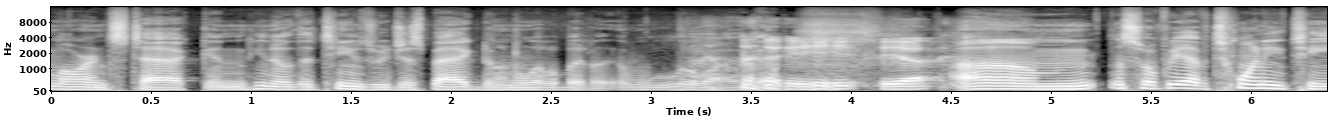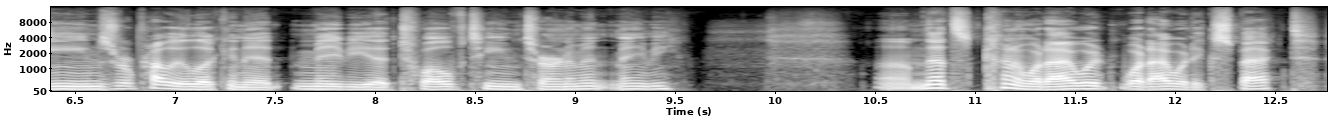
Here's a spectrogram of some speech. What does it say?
Lawrence Tech, and you know the teams we just bagged on a little bit a little while ago. yeah. Um, so if we have 20 teams, we're probably looking at maybe a 12 team tournament, maybe. Um, that's kind of what I would what I would expect.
